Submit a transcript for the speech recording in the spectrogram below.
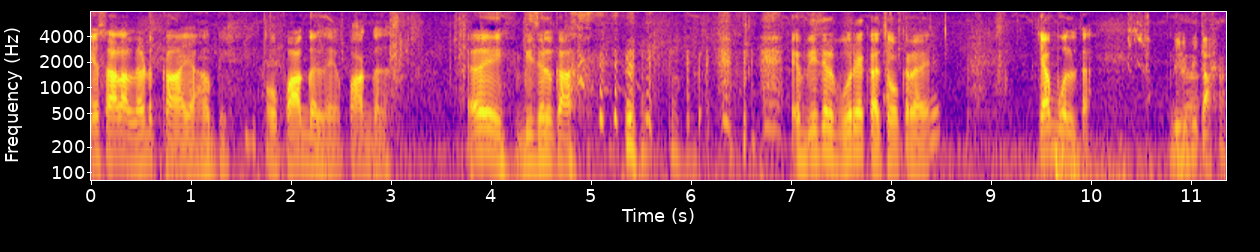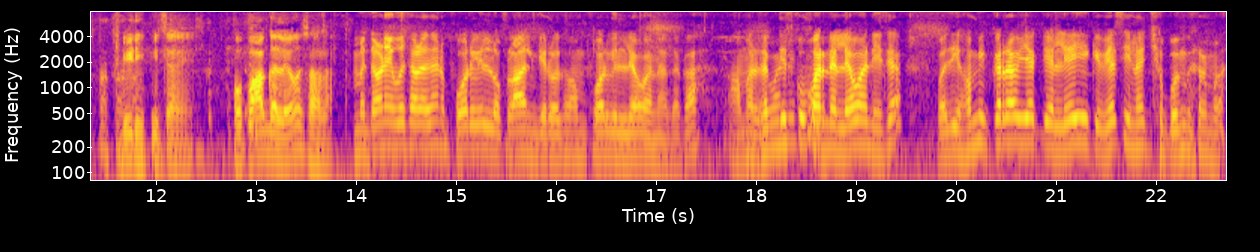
ये साला लड़का आया अभी वो पागल है पागल ए डीजल का ये डीजल भूरे का छोकरा है क्या बोलता બીડી પીતા હે ઓ પાગલ હે ઓ સાલા અમે ત્રણેય વસાડે છે ને ફોર વ્હીલ નો પ્લાન કર્યો હતો અમે ફોર વ્હીલ લેવાના હતા કા અમારે જગદીશ કુમાર ને લેવાની છે પછી હમી કરાવીએ કે લઈએ કે વેચી નાખીએ ભંગારમાં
